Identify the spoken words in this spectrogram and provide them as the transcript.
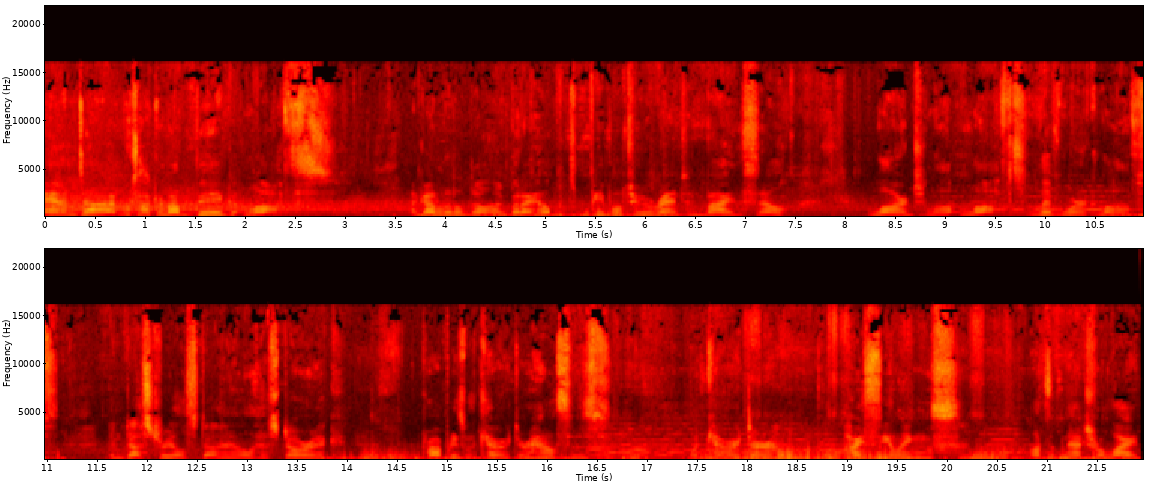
And uh, we're talking about big lofts. I got a little dog, but I helped people to rent and buy and sell large lo- lofts, live work lofts, industrial style, historic, properties with character, houses, with character, high ceilings, lots of natural light,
